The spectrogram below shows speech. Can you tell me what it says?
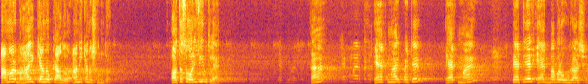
আমার ভাই কেন কালো, আমি কেন সুন্দর? অথচ অরিজিন তো এক। হ্যাঁ? এক মায়ের পেটের, এক মায়ের পেটের এক বাবার ঔরাসে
